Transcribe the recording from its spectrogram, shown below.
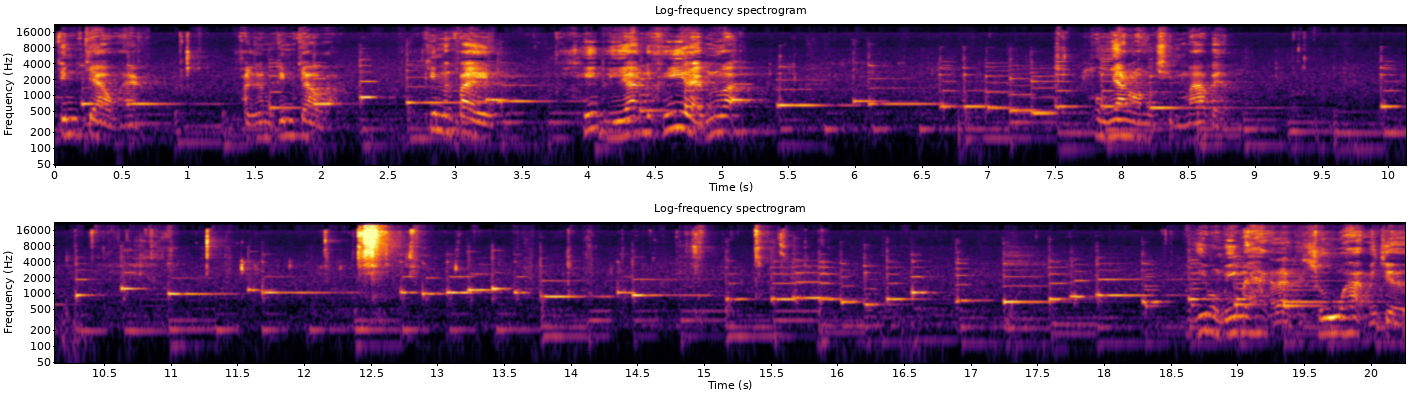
ำจิ้มแจ่วฮะใครทำน้ำจิ้มแจ่วอะที่มันใส่ขี้เพี้ยหรือขี้อะไรไม่รู้อะผมอยากลองชิมมากเลย ผมวิ่งไปหากระดาษทิชชู่หาไม่เจอ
